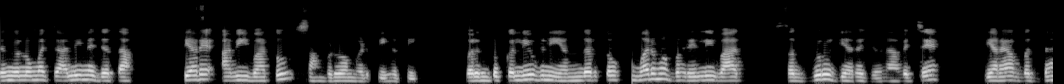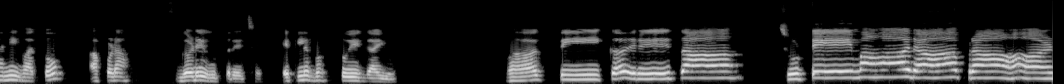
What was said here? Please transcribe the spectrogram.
જંગલોમાં ચાલીને જતા, ત્યારે આવી વાતો સાંભળવા મળતી હતી. પરંતુ કલયુગની અંદર તો મર્મ ભરેલી વાત સદગુરુ જ્યારે જણાવે છે, ત્યારે આ બધાની વાતો આપણા ગળે ઉતરે છે. એટલે ભક્તોએ ગાયું, ભક્તિ કરતા છૂટે મારા પ્રાણ.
